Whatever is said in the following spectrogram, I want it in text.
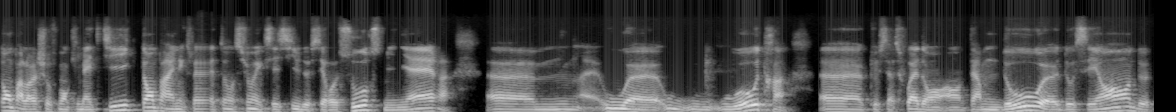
tant par le réchauffement climatique, tant par une exploitation excessive de ses ressources minières euh, ou, euh, autres, que ce soit en termes d'eau, d'océan, de,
